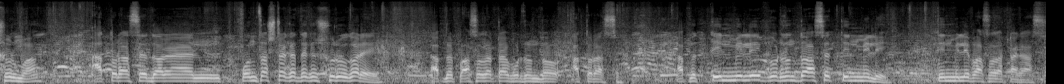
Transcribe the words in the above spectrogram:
সুরমা। আতর আছে ধরেন পঞ্চাশ টাকা থেকে শুরু করে আপনার পাঁচ হাজার টাকা পর্যন্ত আতর আছে। আপনার তিন মিলি পর্যন্ত আছে তিন মিলি। তিন মিলি পাঁচ হাজার টাকা আছে।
